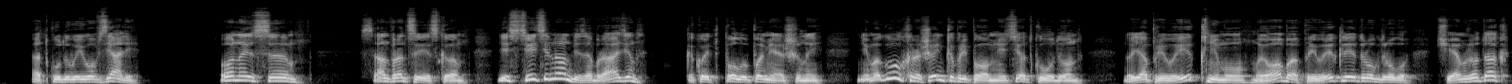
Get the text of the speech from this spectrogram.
— Откуда вы его взяли? — Он из э, Сан-Франциско. Действительно, он безобразен, какой-то полупомешанный. Не могу хорошенько припомнить, откуда он. Но я привык к нему, мы оба привыкли друг к другу. Чем же так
